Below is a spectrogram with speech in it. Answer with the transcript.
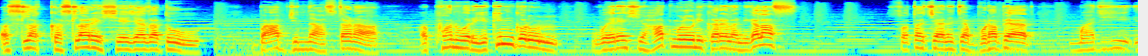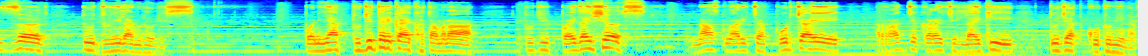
असला कसला रे शेजादा तू? बाप जिंदा असताना अफवांवर यकीन करून वैऱ्याशी हात मिळवणी करायला निघालास? स्वतःच्या आणि त्या बुढाप्यात माझी ही इज्जत तू धुळीला मिळवलीस. पण यात तुझी तरी काय खता म्हणा? तुझी पैदाईशच नाचणारीच्या पुढच्या आहे राज्य करायची लायकी तुझ्यात कुठून येणार?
